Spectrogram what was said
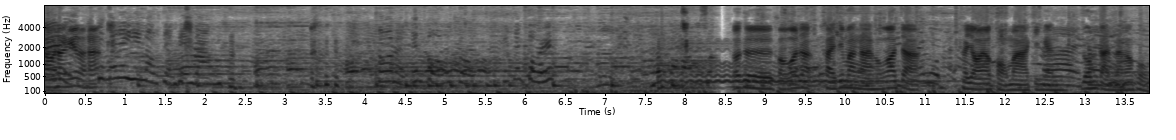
เอาทางนี้เหรอฮะ ไม่ได้ยินหรอกเสียงเพลงดังโชว์หน่อยเต้นโชว์เต้นโชว์คิดเต้นโชว์ดิก็คือเขาก็จะใครที่มางานเขาก็จะทยอยเอาของมากินกันร่วมกันนะครับผม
